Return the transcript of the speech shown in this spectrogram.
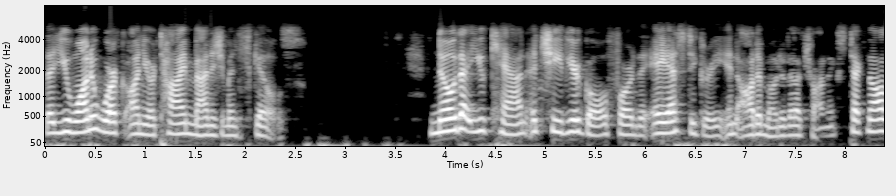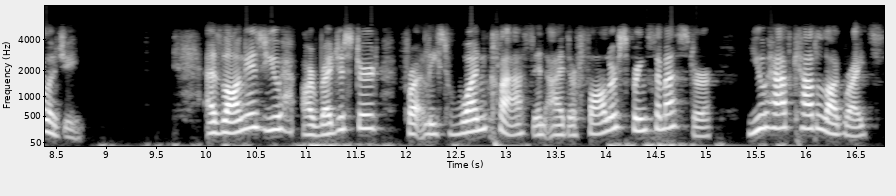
that you want to work on your time management skills. Know that you can achieve your goal for the AS degree in Automotive Electronics Technology. As long as you are registered for at least one class in either fall or spring semester, you have catalog rights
